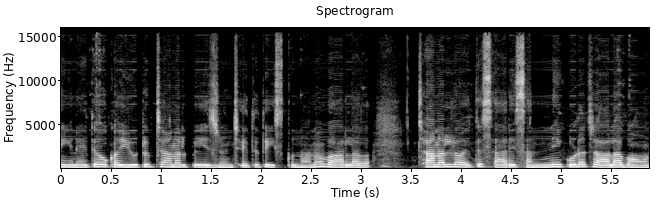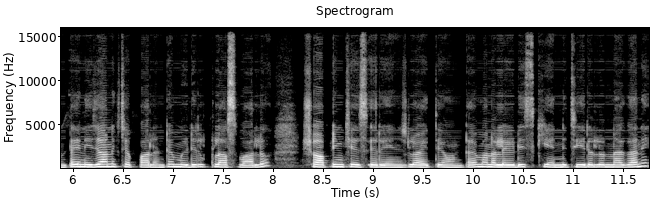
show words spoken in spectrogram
నేనైతే ఒక యూట్యూబ్ ఛానల్ పేజ్ నుంచి అయితే తీసుకున్నాను. వాళ్ళ ఛానల్లో అయితే శారీస్ అన్నీ కూడా చాలా బాగుంటాయి. నిజానికి చెప్పాలంటే మిడిల్ క్లాస్ వాళ్ళు షాపింగ్ చేసే రేంజ్లో అయితే ఉంటాయి. మన లేడీస్కి ఎన్ని చీరలు ఉన్నా కానీ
